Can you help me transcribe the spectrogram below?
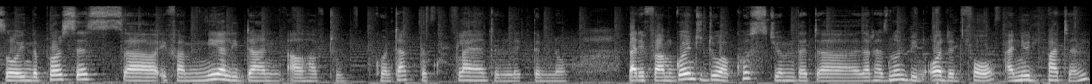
So in the process, uh, if I'm nearly done, I'll have to contact the client and let them know. But if I'm going to do a costume that, uh, that has not been ordered for, a new pattern,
